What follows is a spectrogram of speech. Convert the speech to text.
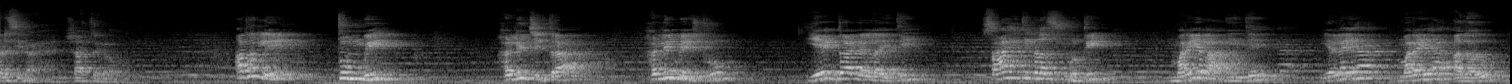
ನಡೆಸಿದ್ದಾರೆ ಶಾಸ್ತ್ರಿಗಳವರು ಅದರಲ್ಲಿ ತುಂಬಿ, ಹಳ್ಳಿ ಚಿತ್ರ, ಹಳ್ಳಿ ಮೇಷ್ಟ್ರು, ಏಕ್ದಾಗೆಲ್ಲ ಐತಿ ಸಾಹಿತಿಗಳ ಸ್ಮೃತಿ ಮರೆಯಲಾದೀತೆ ಎಲೆಯ ಮರೆಯ ಅದರು,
